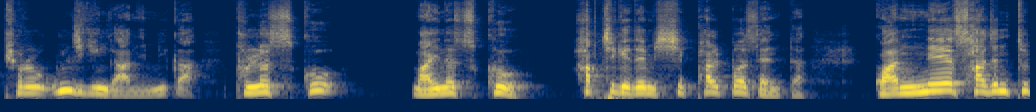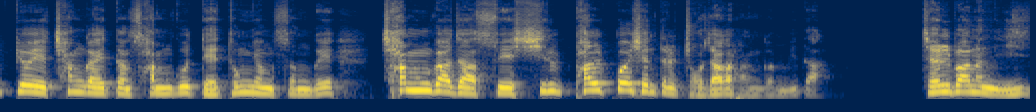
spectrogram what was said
표를 움직인 거 아닙니까? 플러스 9 마이너스 9 합치게 되면 18% 관내 사전투표에 참가했던 3구 대통령 선거의 참가자 수의 18%를 조작을 한 겁니다. 절반은 이,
